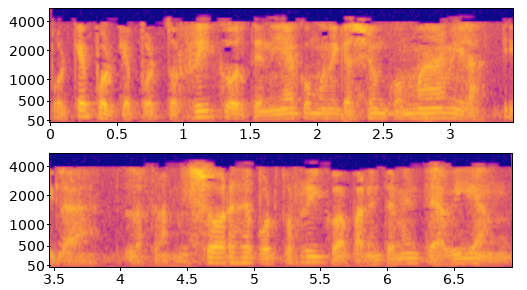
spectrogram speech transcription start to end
¿Por qué? Porque Puerto Rico tenía comunicación con Miami y, las y los transmisores de Puerto Rico aparentemente habían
